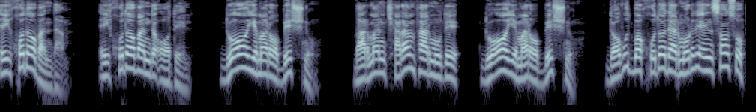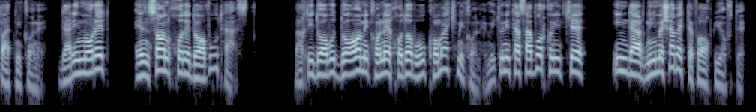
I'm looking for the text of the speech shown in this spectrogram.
ای خداوندم ای خداوند عادل دعای مرا بشنو. بر من کرم فرموده دعای مرا بشنو. داوود با خدا در مورد انسان صحبت می‌کنه. در این مورد انسان خود داوود هست. وقتی داوود دعا می‌کنه خدا به او کمک می‌کنه. می‌تونید تصور کنید که این در نیمه شب اتفاق بیفته.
